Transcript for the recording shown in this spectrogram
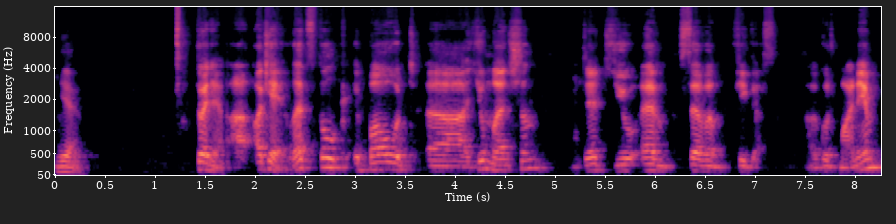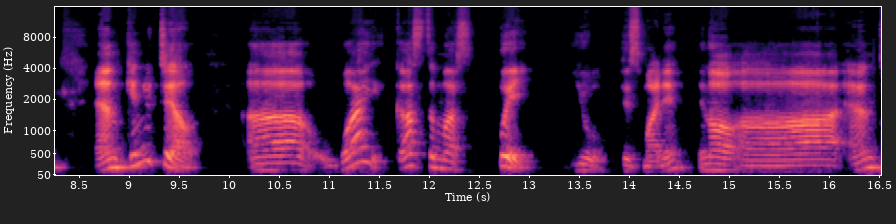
yeah. Tonya, uh, okay, let's talk about. Uh, you mentioned that you earn seven figures, uh, good money, and can you tell uh, why customers pay you this money? You know, uh, and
